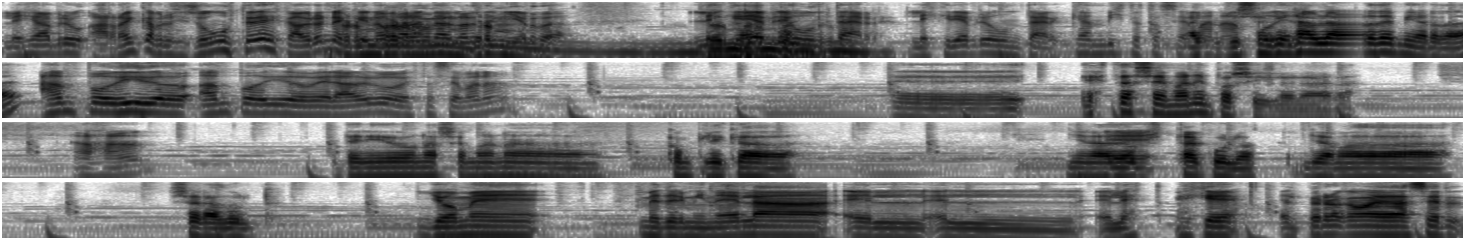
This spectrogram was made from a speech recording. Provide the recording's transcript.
les iba a preguntar. Arranca, pero si son ustedes, cabrones, que no paran de hablar de mierda. Les quería preguntar, les quería preguntar, ¿qué han visto esta semana? ¿Han Dice que podido, hablar de mierda, ¿eh? ¿han podido, ¿Han podido ver algo esta semana? Eh, Esta semana imposible, la verdad. Ajá. He tenido una semana complicada, llena de Eh. obstáculos, llamada ser adulto. Yo me, me terminé la, el, el, Es que el perro acaba de hacer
